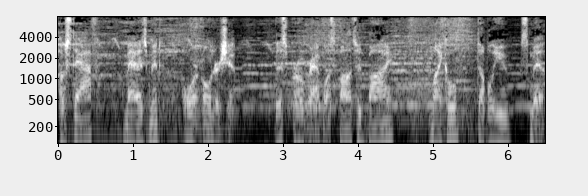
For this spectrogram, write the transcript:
of staff, management, or ownership. This program was sponsored by Michael W. Smith.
